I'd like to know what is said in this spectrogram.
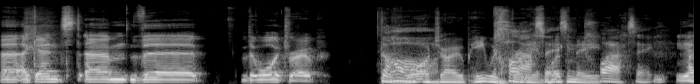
Uh, against um, the the wardrobe. the Oh, wardrobe. He was Classic. brilliant, wasn't he? Classic. I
